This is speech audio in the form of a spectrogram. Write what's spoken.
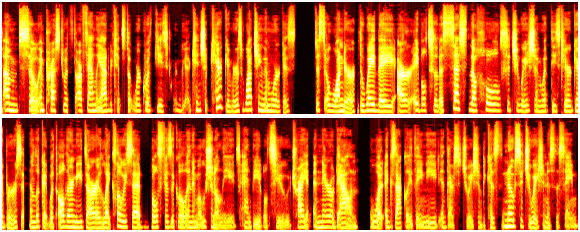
I'm so impressed with our family advocates that work with these uh, kinship caregivers. Watching them work is just a wonder the way they are able to assess the whole situation with these caregivers and look at what all their needs are. And like Chloe said, both physical and emotional needs, and be able to try and narrow down what exactly they need in their situation because no situation is the same.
